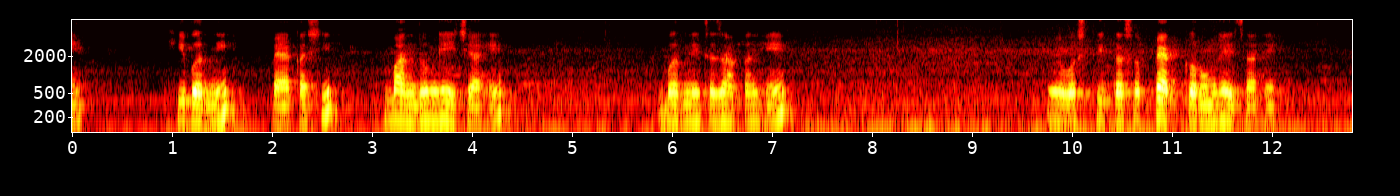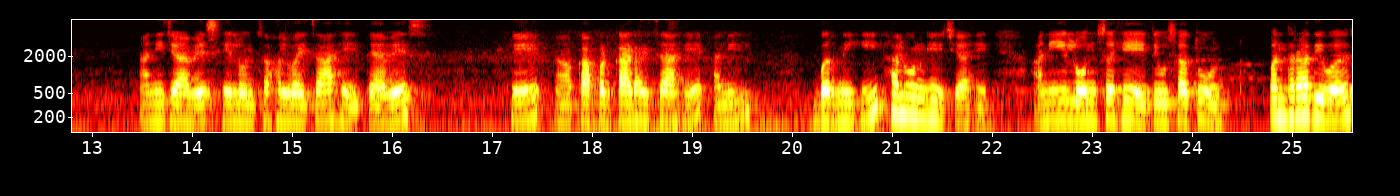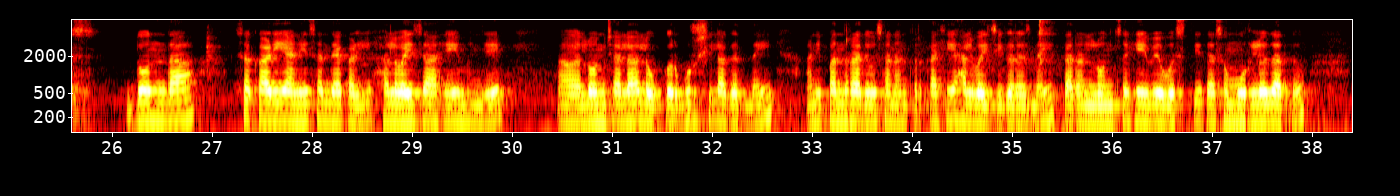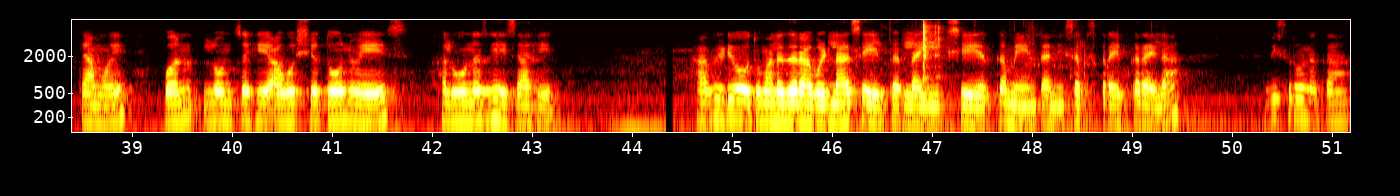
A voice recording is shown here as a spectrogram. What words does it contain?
ही बरणी पॅक अशी बांधून घ्यायची आहे. बरणीचं झाकण हे व्यवस्थित असं पॅक करून घ्यायचं आहे. आणि ज्यावेळेस हे लोणचं हलवायचं आहे त्यावेळेस हे कापड काढायचं आहे आणि बरणी ही हलवून घ्यायची आहे. आणि लोणचं हे दिवसातून पंधरा दिवस दोनदा सकाळी आणि संध्याकाळी हलवायचं आहे. म्हणजे लोणच्याला लवकर बुरशी लागत नाही आणि पंधरा दिवसानंतर काही हलवायची गरज नाही. कारण लोणचं हे व्यवस्थित असं मुरलं जातं. त्यामुळे पण लोणचं हे अवश्य दोन वेळेस हलवूनच घ्यायचं आहे. हा व्हिडिओ तुम्हाला जर आवडला असेल तर लाईक शेअर कमेंट आणि सबस्क्राईब करायला विसरू नका.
